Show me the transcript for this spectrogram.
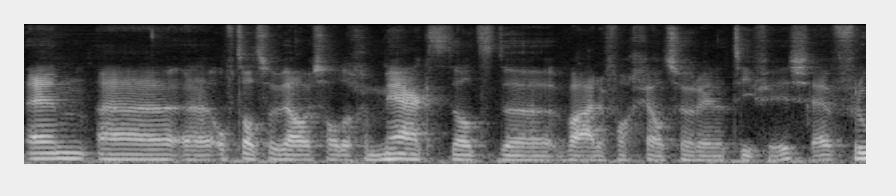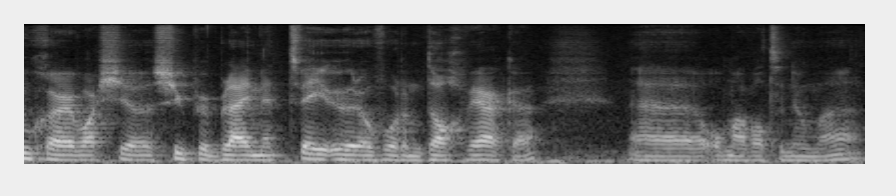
En eh, eh, of dat we wel eens hadden gemerkt dat de waarde van geld zo relatief is. Hè. Vroeger was je super blij met 2 euro voor een dag werken. eh, om maar wat te noemen.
